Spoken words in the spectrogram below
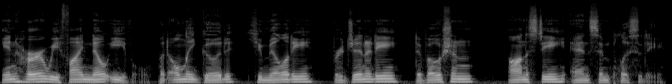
in her we find no evil, but only good, humility, virginity, devotion, honesty, and simplicity.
